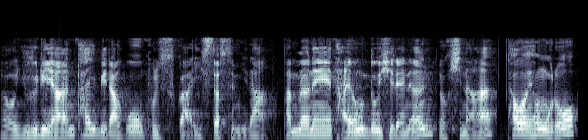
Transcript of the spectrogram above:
어, 유리한 타입이라고 볼 수가 있었습니다. 반면에 다용도실에는 역시나 타워형으로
